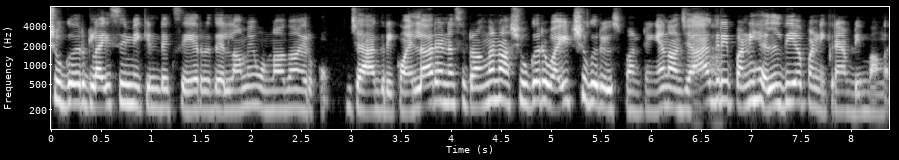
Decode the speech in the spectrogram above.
சுகர் கிளைசிமிக் இண்டெக்ஸ் ஏறுறது எல்லாமே ஒன்றா தான் இருக்கும். ஜாகரிக்கும் எல்லாரும் என்ன சொல்றாங்க நான் சுகர் ஒயிட் சுகர் யூஸ் பண்றீங்க. நான் ஜாகரி பண்ணி ஹெல்த்தியா பண்ணிக்கிறேன் அப்படிம்பாங்க.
